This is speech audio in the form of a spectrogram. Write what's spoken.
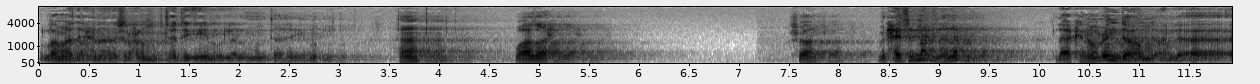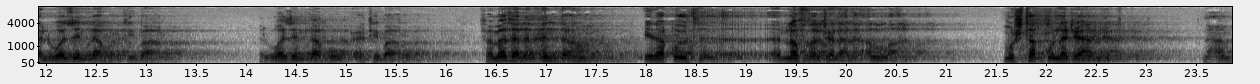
والله ما أدري إحنا نشرح للمبتدئين ولا للمنتهين. ها؟ واضح؟ شلون؟ من حيث المعنى نعم. لكن هم عندهم الوزن له اعتباره الوزن له اعتباره فمثلا عندهم إذا قلت لفظ الجلالة الله. مشتق ولا جامد؟ نعم.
